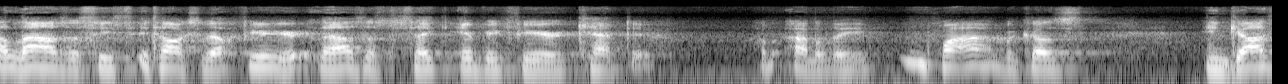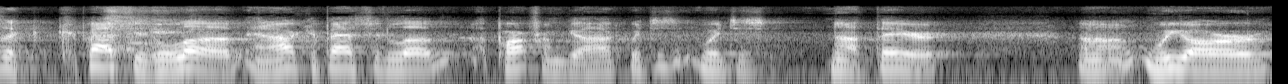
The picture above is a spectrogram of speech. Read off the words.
allows us, it talks about fear, allows us to take every fear captive, I believe. Why? Because in God's capacity to love and our capacity to love apart from God, which is, which is not there, uh, we are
